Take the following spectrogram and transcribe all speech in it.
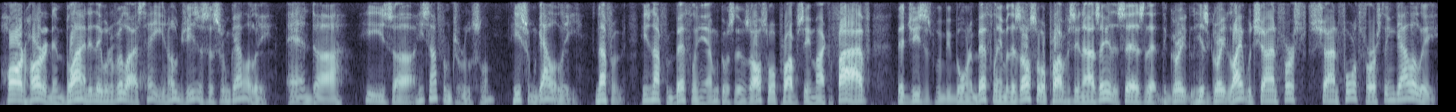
hard-hearted and blinded, they would have realized, hey, you know, Jesus is from Galilee, and uh, he's uh, he's not from Jerusalem. He's from Galilee. He's not from he's not from Bethlehem. Of course, there was also a prophecy in Micah 5 that Jesus would be born in Bethlehem, but there's also a prophecy in Isaiah that says that the great his great light would shine first shine forth first in Galilee.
